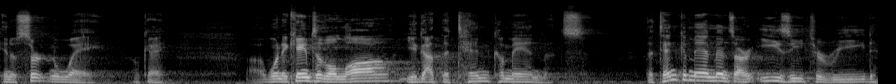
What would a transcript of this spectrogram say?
in a certain way, okay? Uh, when it came to the law, you got the Ten Commandments. The Ten Commandments are easy to read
